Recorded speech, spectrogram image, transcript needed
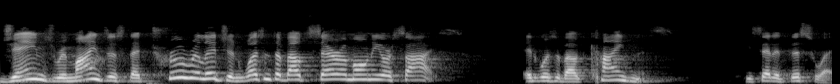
James reminds us that true religion wasn't about ceremony or size. It was about kindness. He said it this way,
